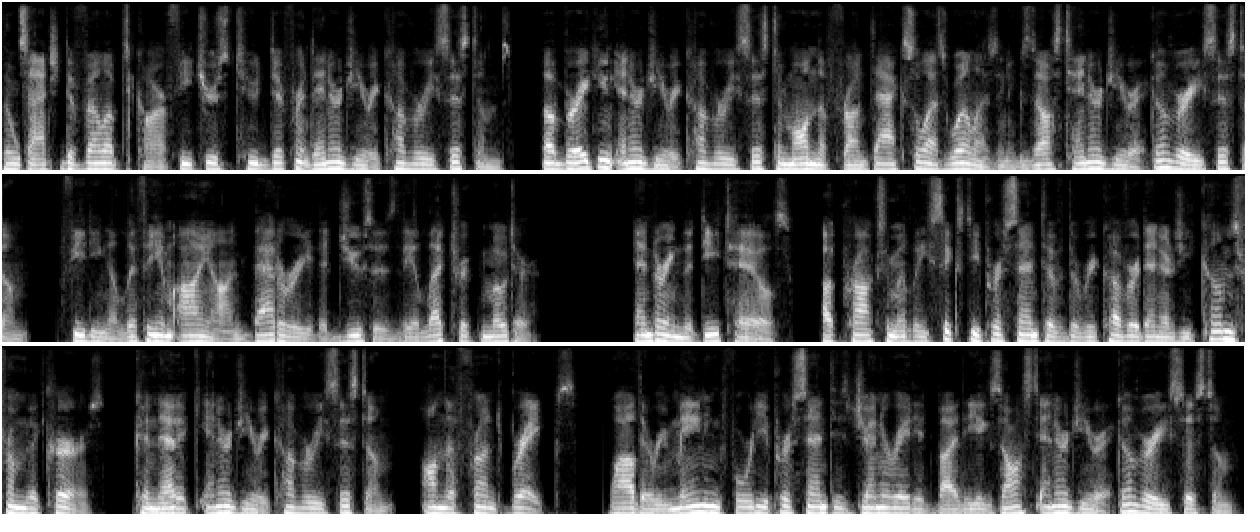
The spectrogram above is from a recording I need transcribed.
The Weissach-developed car features two different energy recovery systems, a braking energy recovery system on the front axle as well as an exhaust energy recovery system, feeding a lithium-ion battery that juices the electric motor. Entering the details, approximately 60% of the recovered energy comes from the KERS, kinetic energy recovery system, on the front brakes, while the remaining 40% is generated by the exhaust energy recovery system.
